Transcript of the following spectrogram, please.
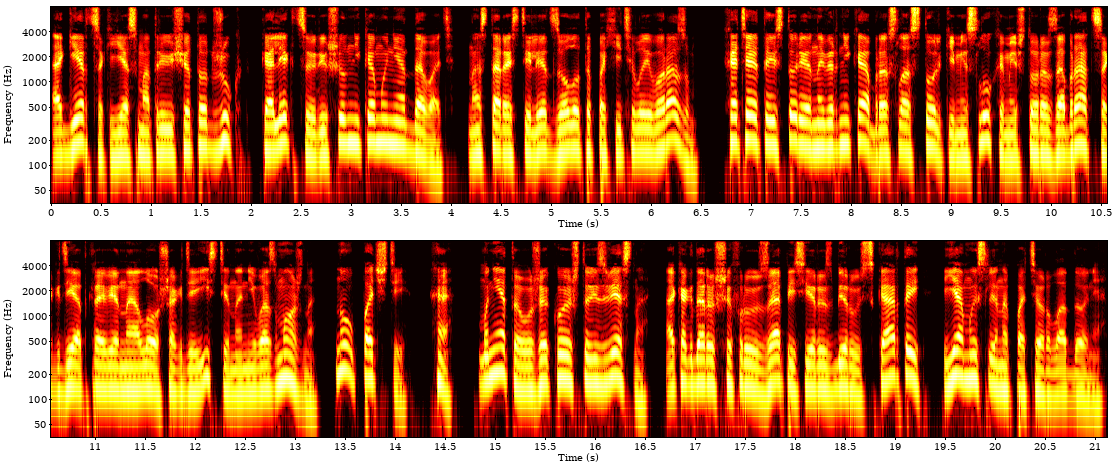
А герцог, я смотрю, еще тот жук. Коллекцию решил никому не отдавать. На старости лет золото похитило его разум. Хотя эта история наверняка обросла столькими слухами, что разобраться, где откровенная ложь, а где истина, невозможно. Ну, почти. Ха, мне-то уже кое-что известно, а когда расшифрую записи и разберусь с картой, я мысленно потер ладони.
